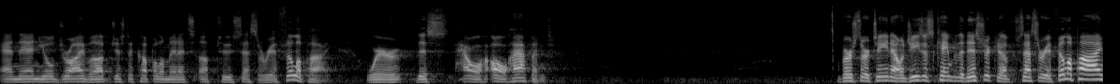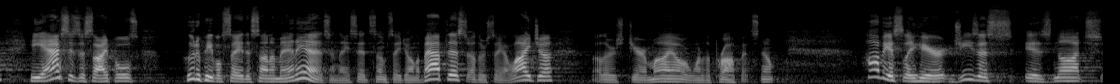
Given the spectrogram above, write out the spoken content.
and then you'll drive up just a couple of minutes up to Caesarea Philippi, where this all happened. Verse 13 Now, when Jesus came to the district of Caesarea Philippi, he asked his disciples, Who do people say the Son of Man is? And they said, Some say John the Baptist, others say Elijah, others Jeremiah or one of the prophets. Now, obviously, here, Jesus is not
